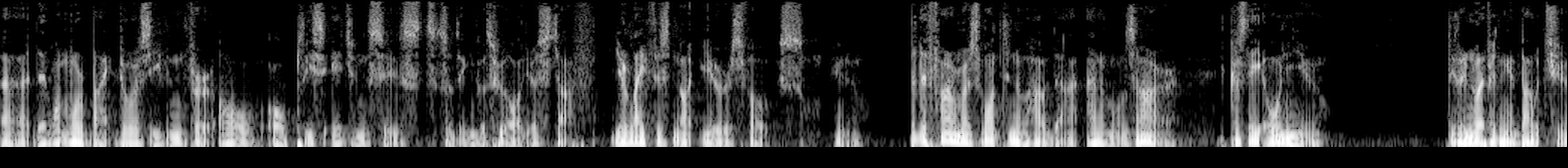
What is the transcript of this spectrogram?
uh, they want more backdoors even for all, all police agencies so they can go through all your stuff. Your life is not yours, folks, you know. But the farmers want to know how the animals are because they own you. They don't know everything about you.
